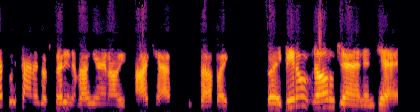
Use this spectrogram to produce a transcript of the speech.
that's what kind of upsetting about hearing all these podcasts and stuff. Like, like they don't know Jenn and Jay.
